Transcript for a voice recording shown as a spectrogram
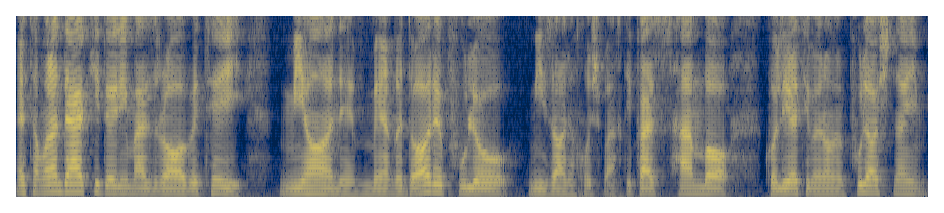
احتمالا درکی داریم از رابطه میان مقدار پول و میزان خوشبختی. پس هم با کلیتی به نام پول آشناییم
